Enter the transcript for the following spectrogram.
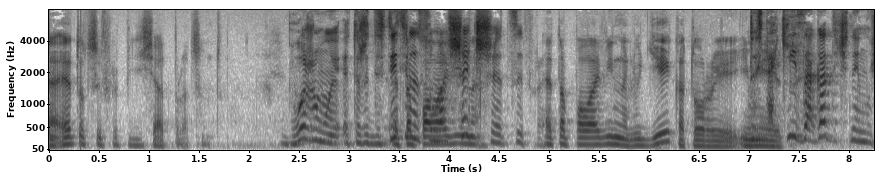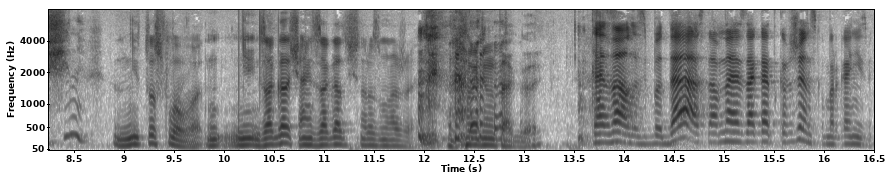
эта цифра 50%. Боже мой, это же действительно это половина, сумасшедшая цифра. Это половина людей, которые то имеют... То есть такие загадочные мужчины? Не то слово. Не загадочно, они загадочно размножаются. Будем так говорить. Казалось бы, да, основная загадка в женском организме.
